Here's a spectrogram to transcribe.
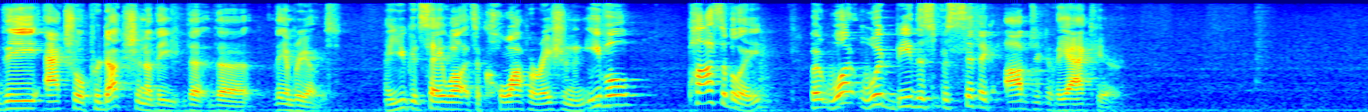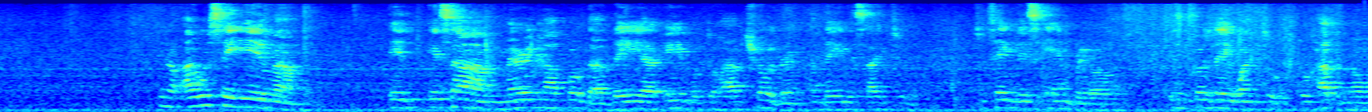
the actual production of the, the, the, the embryos. Now, you could say, well, it's a cooperation in evil, possibly, but what would be the specific object of the act here? You know, I would say if, um, if it's a married couple that they are able to have children and they decide to, to take this embryo, it's because they want to, to have no,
